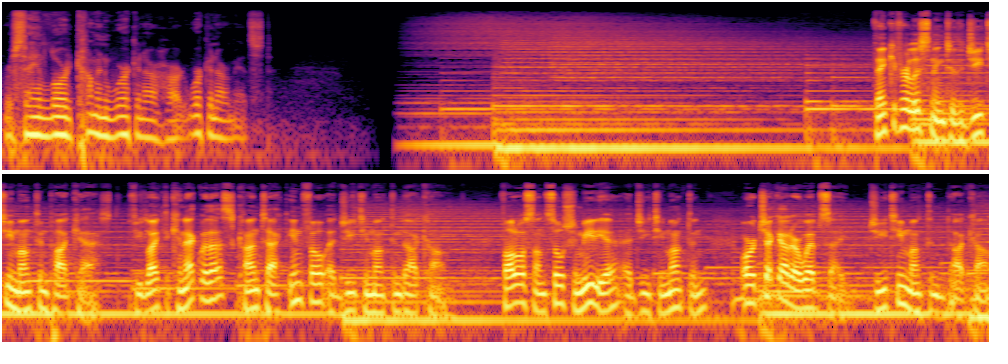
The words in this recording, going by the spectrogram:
We're saying, Lord, come and work in our heart, work in our midst. Thank you for listening to the GT Moncton podcast. If you'd like to connect with us, contact info at gtmoncton.com. Follow us on social media at gtmoncton or check out our website, gtmoncton.com.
